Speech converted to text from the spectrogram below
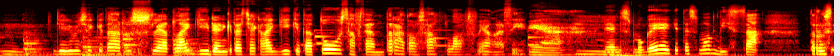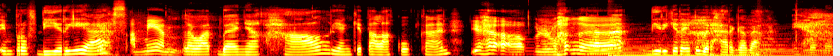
Hmm, Jadi misalnya kita harus lihat lagi Dan kita cek lagi Kita tuh self center atau self love Ya gak sih? ya Hmm. dan semoga ya kita semua bisa terus improve diri ya. Yes, amin. Lewat banyak hal yang kita lakukan. Ya bener banget. Karena diri kita itu berharga banget. Iya, Benar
